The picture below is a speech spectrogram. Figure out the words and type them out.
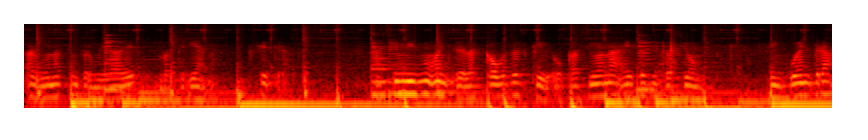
algunas enfermedades bacterianas, etc. Asimismo, entre las causas que ocasiona esta situación se encuentra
